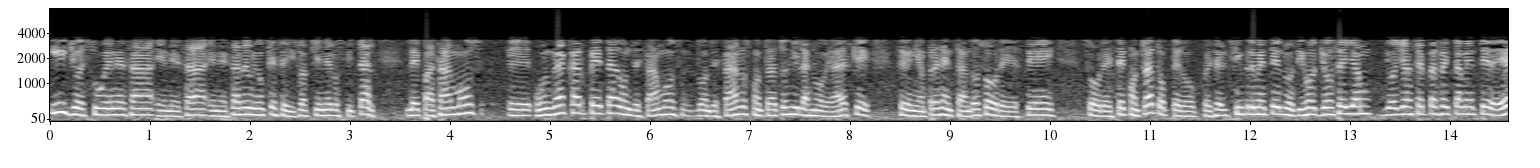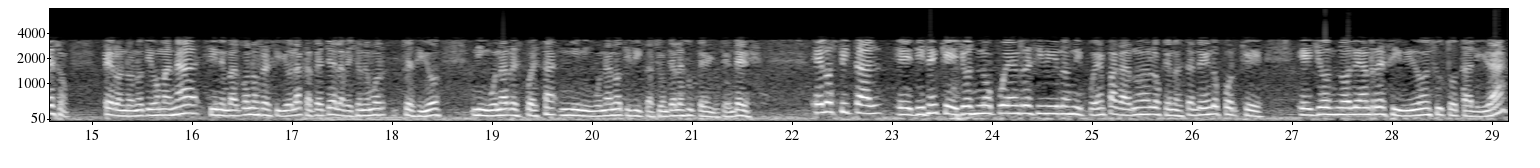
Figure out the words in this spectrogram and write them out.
Y yo estuve en esa, en esa, en esa reunión que se hizo aquí en el hospital. Le pasamos eh, una carpeta donde estábamos, donde estaban los contratos y las novedades que se venían presentando sobre este, sobre este contrato, pero pues él simplemente nos dijo, yo sé ya, yo ya sé perfectamente de eso, pero no nos dijo más nada, sin embargo nos recibió la carpeta de la visión, no hemos recibido ninguna respuesta ni ninguna notificación de la superintendencia. El hospital eh, dicen que ellos no pueden recibirnos ni pueden pagarnos lo que nos están debiendo porque ellos no le han recibido en su totalidad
